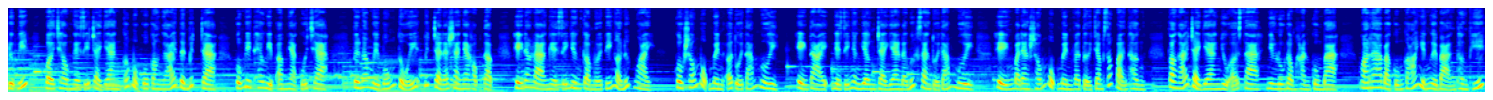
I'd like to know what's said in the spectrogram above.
Được biết, vợ chồng nghệ sĩ Trà Giang có một cô con gái tên Bích Trà, cũng đi theo nghiệp âm nhạc của cha. Từ năm 14 tuổi, Bích Trà đã sang Nga học tập, hiện đang là nghệ sĩ dương cầm nổi tiếng ở nước ngoài. Cuộc sống một mình ở tuổi 80. Hiện tại, nghệ sĩ nhân dân Trà Giang đã bước sang tuổi 80. Hiện bà đang sống một mình và tự chăm sóc bản thân. Con gái Trà Giang dù ở xa nhưng luôn đồng hành cùng bà. Ngoài ra, bà cũng có những người bạn thân thiết.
